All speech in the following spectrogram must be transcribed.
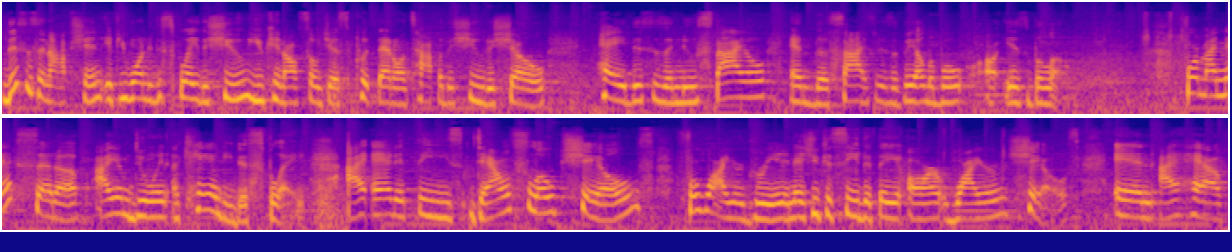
this is an option. If you want to display the shoe, you can also just put that on top of the shoe to show hey, this is a new style and the sizes available are, is below. For my next setup, I am doing a candy display. I added these downslope shelves for wire grid, and as you can see that they are wire shelves. And I have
